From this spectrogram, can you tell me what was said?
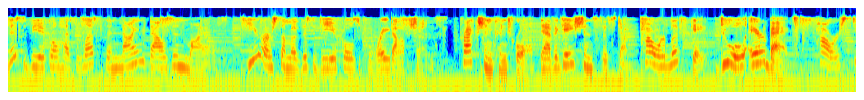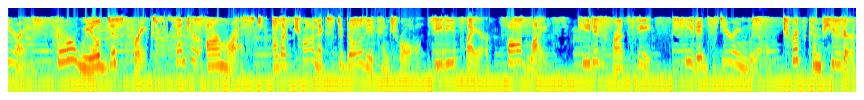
This vehicle has less than 9,000 miles. Here are some of this vehicle's great options. Traction control, navigation system, power liftgate, dual airbags, power steering, four-wheel disc brakes, center armrest, electronic stability control, CD player, fog lights, heated front seats, heated steering wheel, trip computer,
